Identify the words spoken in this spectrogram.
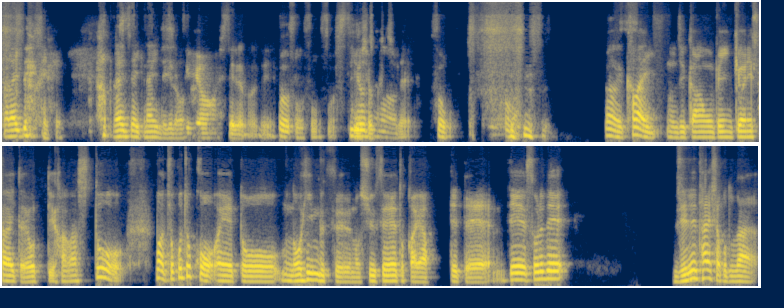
働いて、働いちゃいけないんだけど卒、業してるので。そうそうそうそう、失業中なので、そう。そうなので、かなりの時間を勉強に割いたよっていう話と、まあ、ちょこちょこ、えっ、と、納品物の修正とかやってて、で、それで、全然大したことな、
